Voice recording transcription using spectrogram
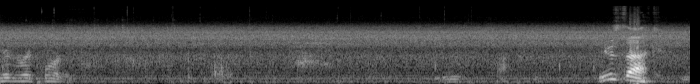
You're the reporter. You suck. You suck. You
